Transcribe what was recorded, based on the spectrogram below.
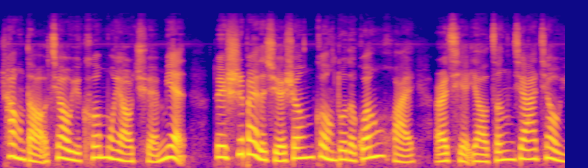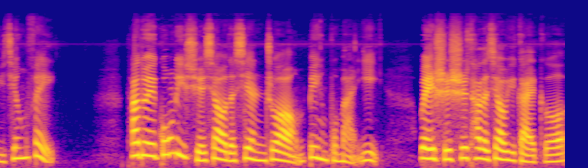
倡导教育科目要全面，对失败的学生更多的关怀，而且要增加教育经费。他对公立学校的现状并不满意，为实施他的教育改革，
